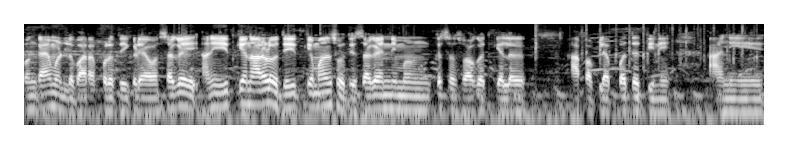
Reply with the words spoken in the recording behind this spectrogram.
पण काय म्हटलं बारा परत इकडे यावं. सगळे आणि इतके नारळ होते इतके माणसं होते. सगळ्यांनी मग कसं स्वागत केलं आपापल्या पद्धतीने. आणि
